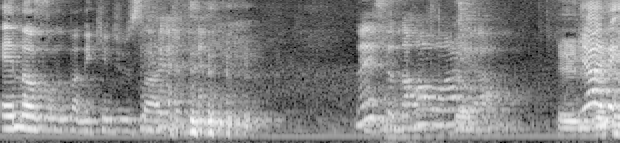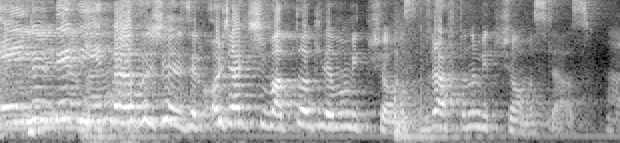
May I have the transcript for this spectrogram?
En azından ikinci bir sakin. Neyse daha var Ya. Eylül'de- yani Eylül dediğin ben sana şöyle söyleyeyim. Ocak, Şubat'ta o kitabın bitmiş olması, draftının bitmiş olması lazım. Ha.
